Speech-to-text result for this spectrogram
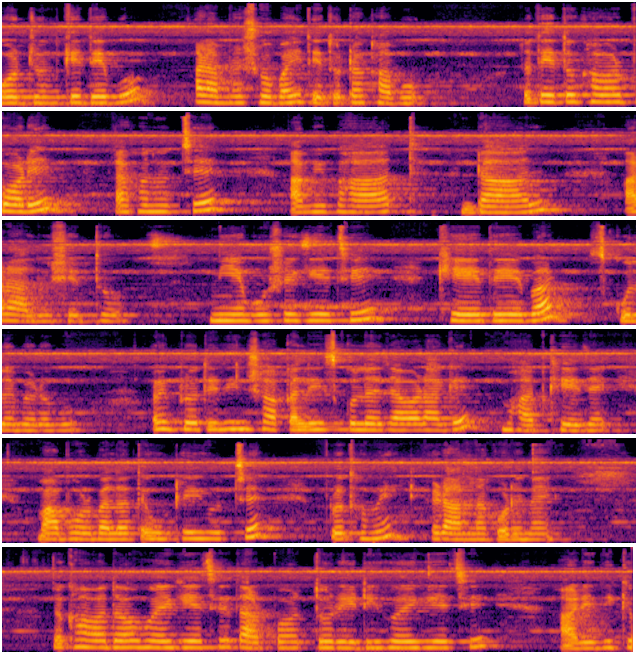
অর্জুনকে দেব আর আমরা সবাই তেতোটা খাব। তো তেতো খাওয়ার পরে এখন হচ্ছে আমি ভাত, ডাল আর আলু সেদ্ধ নিয়ে বসে গিয়েছি। খেয়ে দিয়ে এবার স্কুলে বেরোবো। আমি প্রতিদিন সকালে স্কুলে যাওয়ার আগে ভাত খেয়ে যাই। মা ভোরবেলাতে উঠেই হচ্ছে প্রথমে রান্না করে নেয়। তো খাওয়া দাওয়া হয়ে গিয়েছে, তারপর তো রেডি হয়ে গিয়েছে। আর এদিকে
